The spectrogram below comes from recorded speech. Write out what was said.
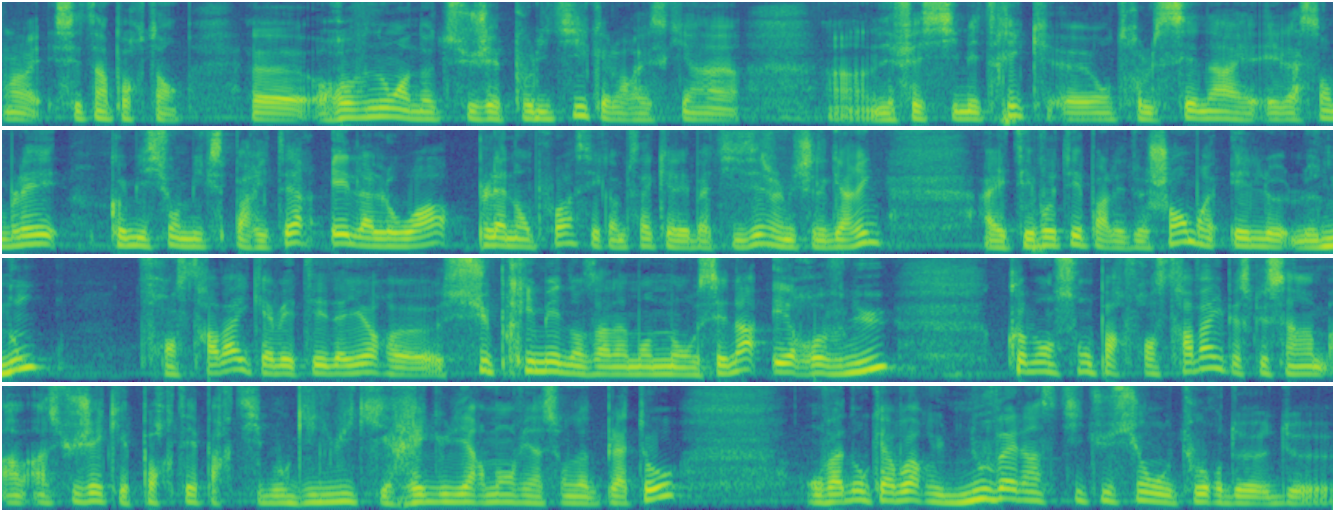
Ouais, c'est important. Euh, revenons à notre sujet politique. Alors, est-ce qu'il y a un, un effet symétrique euh, entre le Sénat et, et l'Assemblée? Commission mixte paritaire et la loi plein emploi, c'est comme ça qu'elle est baptisée. Jean-Michel Garrigue a été voté par les deux chambres et le, le nom France Travail, qui avait été d'ailleurs euh, supprimé dans un amendement au Sénat, est revenu. Commençons par France Travail, parce que c'est un, sujet qui est porté par Thibaut Guilluy, qui régulièrement vient sur notre plateau. On va donc avoir une nouvelle institution autour de,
